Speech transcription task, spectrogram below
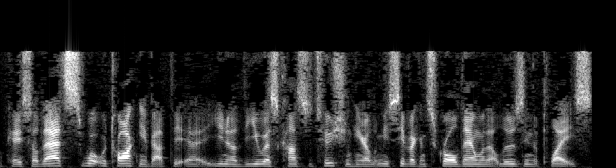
Okay, so that's what we're talking about, the, uh, you know, the U.S. Constitution here. Let me see if I can scroll down without losing the place.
